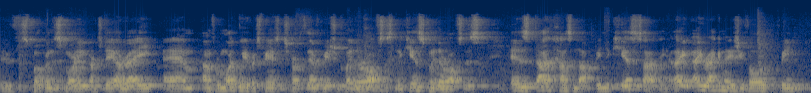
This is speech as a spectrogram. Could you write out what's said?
who've spoken this morning or today already, um, and from what we've experienced in terms of the information coming to their offices and the cases coming to their offices, is that has not been the case, sadly. I, I recognise you've all been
